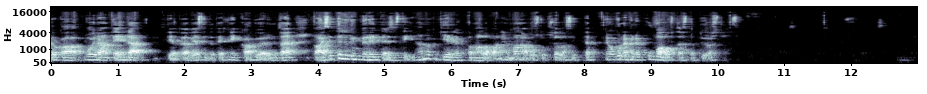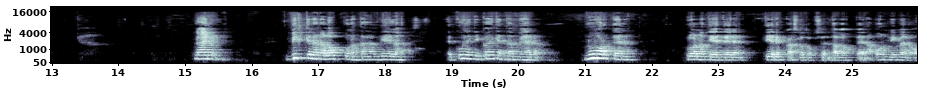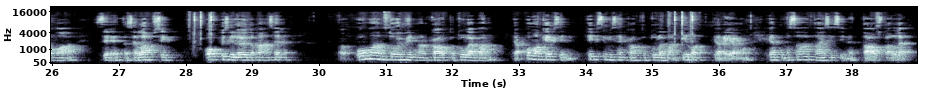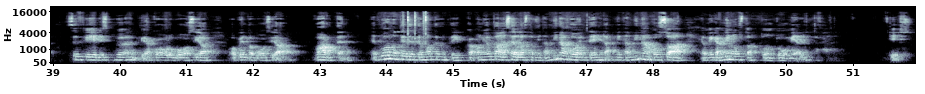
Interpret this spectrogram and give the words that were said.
joka voidaan tehdä tieto- ja viestintätekniikkaa hyödyntäen, tai sitten hyvin perinteisesti ihan vaikka kirjoittamalla vanhemman avustuksella sitten jonkunnäköinen kuvaus tästä työstä. Näin vikkelänä loppuna tähän vielä, että kuitenkin kaiken tämän meidän nuorten luonnontieteiden tiedekasvatuksen tavoitteena on nimenomaan se, että se lapsi oppisi löytämään sen oman toiminnan kautta tulevan ja oman keksin, keksimisen kautta tulevan ilon ja riemun. Ja että me saataisiin sinne taustalle se fiilis myöhempiä kouluvuosia, opintovuosia varten. Et luonnontieteet ja matematiikka on jotain sellaista, mitä minä voin tehdä, mitä minä osaan ja mikä minusta tuntuu miellyttävältä. Kiitos.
